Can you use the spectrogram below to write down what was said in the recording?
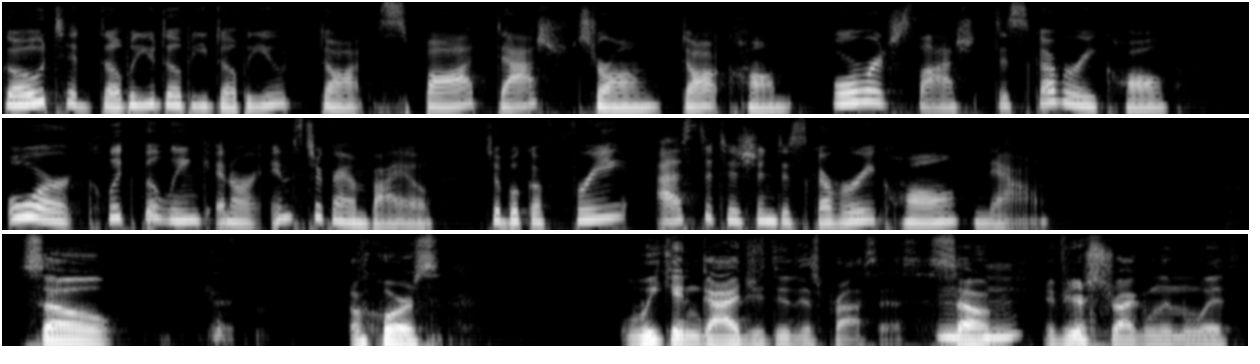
Go to www.spa-strong.com forward slash discovery call or click the link in our Instagram bio to book a free esthetician discovery call now. So, of course, we can guide you through this process. So, Mhm. if you're struggling with,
